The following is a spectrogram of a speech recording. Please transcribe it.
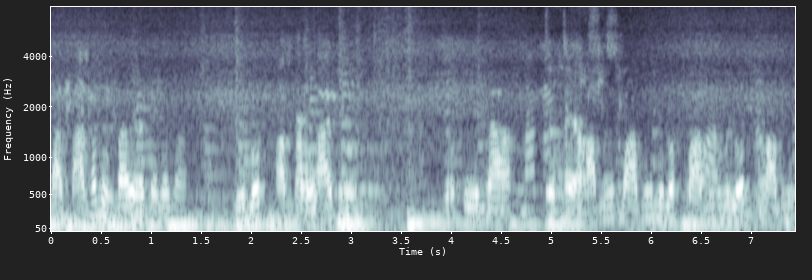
ตามตามถนนไปเลยเป็นรถมามีรถความทางซ้ายมือรถตีนดา Marked ร a ถขวามือ location. ขวามือมีรถขวามือมีรถขวามือ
